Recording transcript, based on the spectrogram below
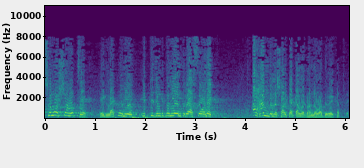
সমস্যা হচ্ছে। এগুলাকেও নিয়ম ইফটিজিং কিন্তু নিয়ন্ত্রণে আসছে অনেক। আলহামদুলিল্লাহ সরকারকে আমরা ধন্যবাদ দেবো ক্ষেত্রে।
